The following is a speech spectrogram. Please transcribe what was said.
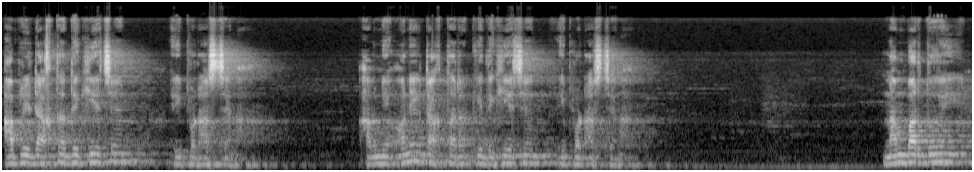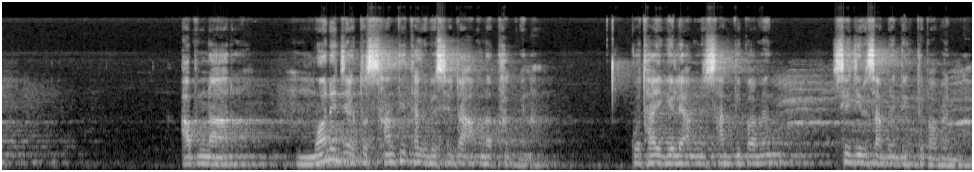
আপনি ডাক্তার দেখিয়েছেন, রিপোর্ট আসছে না। আপনি অনেক ডাক্তারকে দেখিয়েছেন, রিপোর্ট আসছে না। নাম্বার দুই, আপনার মনে যে একটা শান্তি থাকবে, সেটা আপনার থাকবে না। কোথায় গেলে আপনি শান্তি পাবেন সেই জিনিস আপনি দেখতে পাবেন না।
